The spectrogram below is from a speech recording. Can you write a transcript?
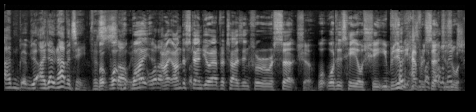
I'm, I don't have a team. For But what, why? what I understand you're advertising for a researcher. What, what is he or she? You presumably Oh, have researchers.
